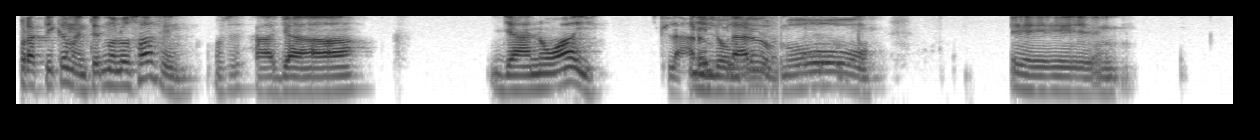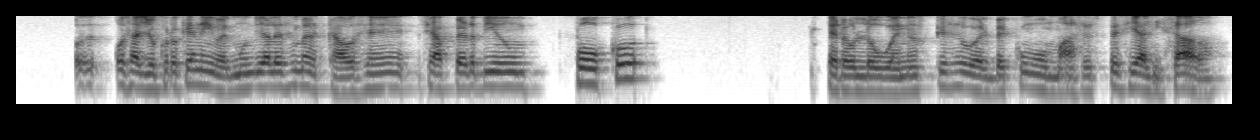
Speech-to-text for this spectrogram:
prácticamente no los hacen, o sea, ya, ya no hay. Y claro, lo claro. mismo, eh, o, o sea, yo creo que a nivel mundial ese mercado se, se ha perdido un poco, pero lo bueno es que se vuelve como más especializado.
